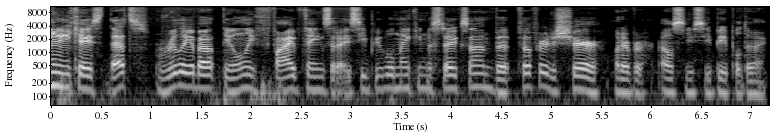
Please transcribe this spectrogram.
In any case, that's really about the only five things that I see people making mistakes on, but feel free to share whatever else you see people doing.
